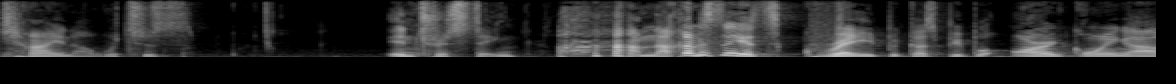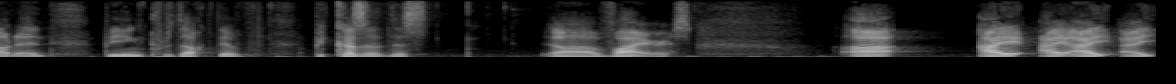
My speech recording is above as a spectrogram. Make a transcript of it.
China, which is interesting. I'm not gonna say it's great because people aren't going out and being productive because of this uh, virus. Uh, I, I, I, I,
